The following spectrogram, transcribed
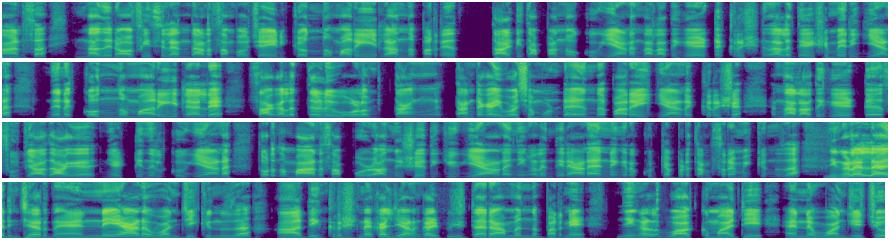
മാനസ ഇന്ന് അതിന് ഓഫീസിൽ എന്താണ് സംഭവിച്ചത്? എനിക്കൊന്നും അറിയില്ല എന്ന് പറഞ്ഞ് തടി തപ്പാൻ നോക്കുകയാണ്. എന്നാൽ അത് കേട്ട് കൃഷ്ണ നല്ല ദേഷ്യം വരികയാണ്. നിനക്കൊന്നും അറിയില്ല അല്ലെ? സകല തെളിവുകളും തന്റെ കൈവശമുണ്ട് എന്ന് പറയുകയാണ് കൃഷ് എന്നാൽ അത് കേട്ട് സുജാത ഞെട്ടി നിൽക്കുകയാണ്. തുടർന്ന് മാനസ് അപ്പോഴും നിഷേധിക്കുകയാണ്. നിങ്ങൾ എന്തിനാണ് എന്നെ ഇങ്ങനെ കുറ്റപ്പെടുത്താൻ ശ്രമിക്കുന്നത്? നിങ്ങളെല്ലാവരും ചേർന്ന് എന്നെയാണ് വഞ്ചിക്കുന്നത്. ആദ്യം കൃഷ്ണനെ കല്യാണം കഴിപ്പിച്ചു തരാമെന്ന് പറഞ്ഞ് നിങ്ങൾ വാക്ക് മാറ്റി എന്നെ വഞ്ചിച്ചു.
